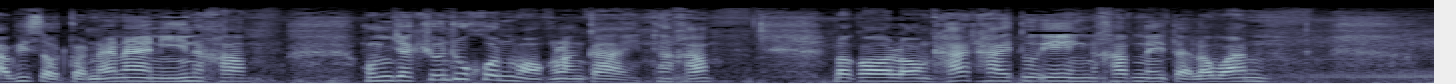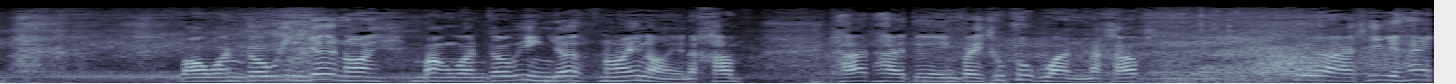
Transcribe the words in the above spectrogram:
อภิสดก่อนหน้านี้นะครับ ผมอยากชวนทุกคนมออกกำลังกายนะครับ แล้วก็ลองท้าทายตัวเองนะครับในแต่ละวัน บางวันก็วิ่งเยอะหน่อย บางวันก็วิ่งเยอะน้อยหน่อยนะครับ ท้าทายตัวเองไปทุกๆวันนะครับ เพื่อที่ให้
